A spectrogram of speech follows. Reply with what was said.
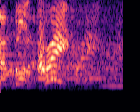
I'm going crazy.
